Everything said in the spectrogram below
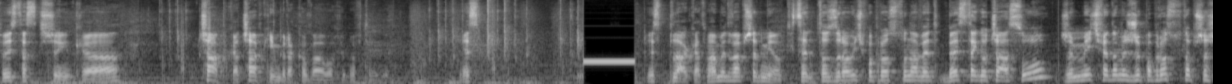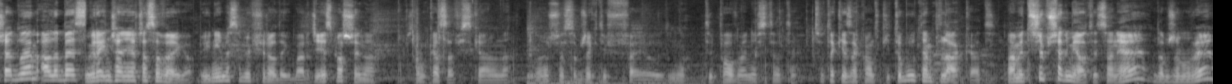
Tu jest ta skrzynka. Czapka, czapki mi brakowało chyba wtedy. Jest jest plakat, mamy dwa przedmioty. Chcę to zrobić po prostu nawet bez tego czasu, żeby mieć świadomość, że po prostu to przeszedłem, ale bez ograniczenia czasowego. Biegnijmy sobie w środek bardziej. Jest maszyna. Tam kasa fiskalna. No już jest objective failed, no. Typowe niestety. Co takie zakątki? Tu był ten plakat. Mamy trzy przedmioty, co nie? Dobrze mówię?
